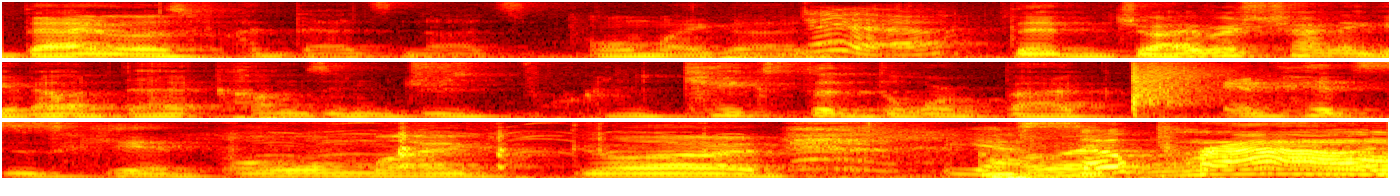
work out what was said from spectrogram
Dad was Dad's nuts. Oh my god. Yeah. The driver's trying to get out. Dad comes and just kicks the door back and hits his kid. Oh my god. Yeah. so proud.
